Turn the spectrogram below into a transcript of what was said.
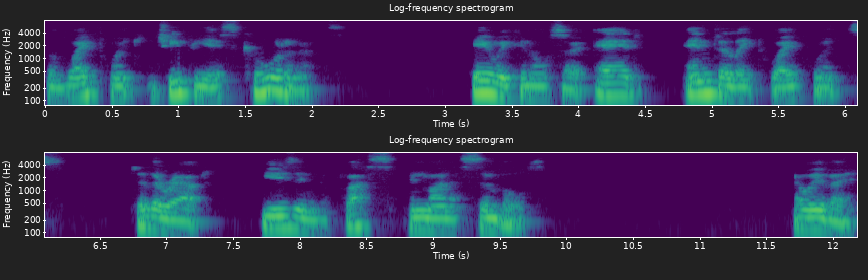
the waypoint GPS coordinates. Here we can also add and delete waypoints to the route using the plus and minus symbols. However,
